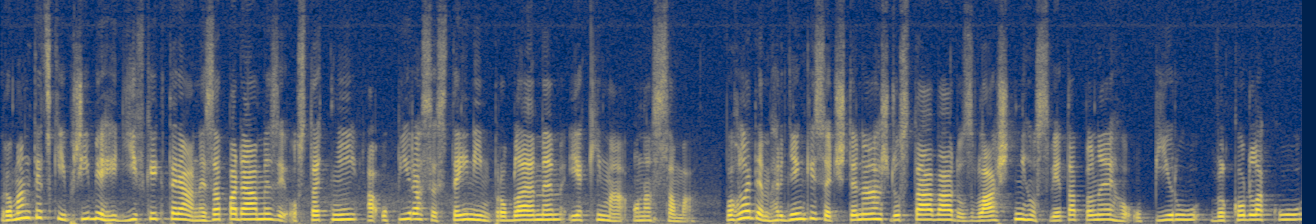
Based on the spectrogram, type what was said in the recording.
Romantický příběh dívky, která nezapadá mezi ostatní a upírá se stejným problémem, jaký má ona sama – Pohledem hrdinky se čtenář dostává do zvláštního světa plného upírů, vlkodlaků,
